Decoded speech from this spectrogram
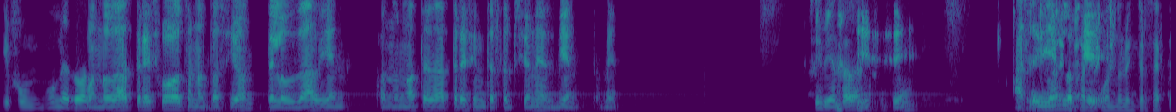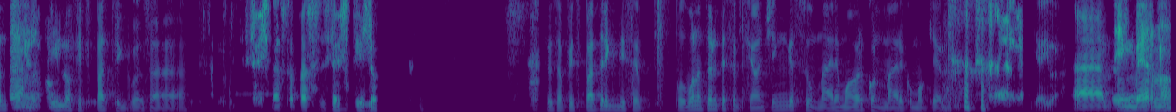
Y fue un, un error. cuando da tres juegos de anotación, te los da bien. Cuando no te da tres intercepciones, bien también. Sí, bien dada. Sí, sí, sí. Hace bien lo que... cuando lo interceptan, tiene no. estilo Fitzpatrick, güey, o sea, ese estilo. o sea, Fitzpatrick dice, pues bueno, hacer una intercepción, chingue su madre, me voy a ver con madre como quiera. Y ahí va. Ah, Sin ver, ¿no?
